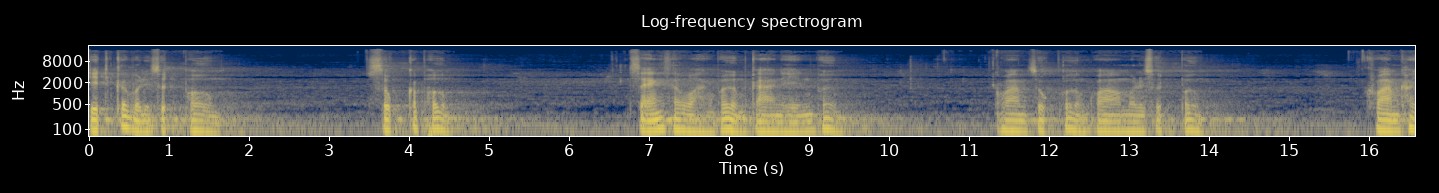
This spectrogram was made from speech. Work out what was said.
จิตก็บริสุทธิ์เพิ่ม สุขก็เพิ่ม แสงสว่างเพิ่มการเห็นเพิ่ม ความสุขเพิ่มความบริสุทธิ์เพิ่ม ความเข้า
